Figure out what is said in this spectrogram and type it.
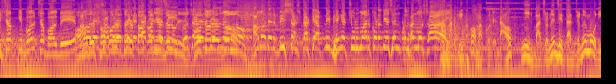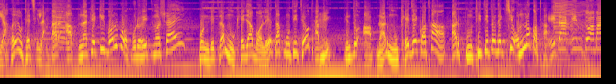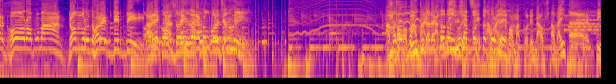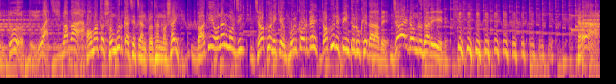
এসব কি বলছো বলবীর? আমাদের সকলের থেকে টাকা নিয়েছেন উনি প্রচারের জন্য। আমাদের বিশ্বাসটাকে আপনি ভেঙে চুরমার করে দিয়েছেন প্রধান মশাই আমাকে ক্ষমা করে দাও নির্বাচনে জেতার জন্য মরিয়া হয়ে উঠেছিলাম। আর আপনাকে কি বলব পুরোহিত মশাই পণ্ডিতরা মুখে যা বলে তা পুঁথিতেও থাকে। কিন্তু আপনার মুখে যে কথা আর পুঁথিতে তো দেখছি অন্য কথা। এটা কিন্তু আমার ঘোর অপমান ডমরুধরের দিব্যি। আরে কাজটাই তো এরকম করেছেন উনি। আমাদের পিন্টু দাদাকেও দোষী সাব্যস্ত করলেন। ক্ষমা করে দাও সবাই। পিন্টু তুইও আছিস বাবা। ক্ষমা তো শম্ভুর কাছে চান প্রধান মশাই বাকি ওনার মর্জি। যখনই কেউ ভুল করবে তখনই পিন্টু রুখে দাঁড়াবে। জয় ডমরুধারীর। হ্যাঁ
